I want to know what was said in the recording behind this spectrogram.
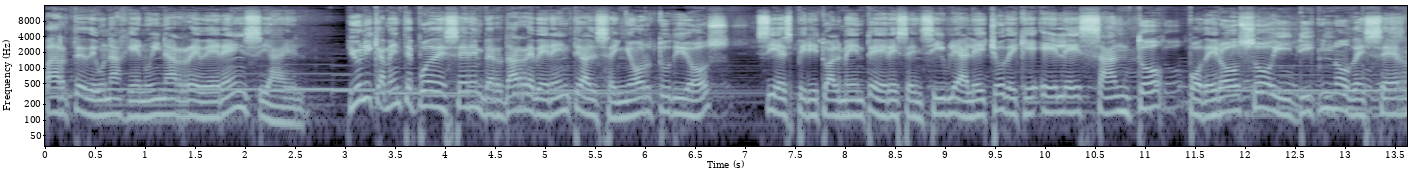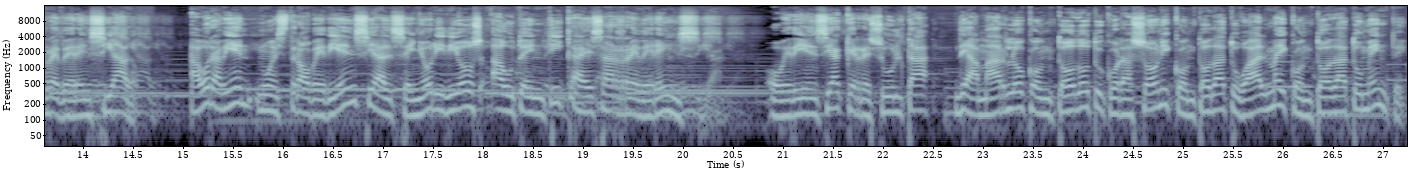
parte de una genuina reverencia a Él. Y únicamente puedes ser en verdad reverente al Señor tu Dios si espiritualmente eres sensible al hecho de que Él es santo, poderoso y digno de ser reverenciado. Ahora bien, nuestra obediencia al Señor y Dios autentica esa reverencia. Obediencia que resulta de amarlo con todo tu corazón y con toda tu alma y con toda tu mente.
